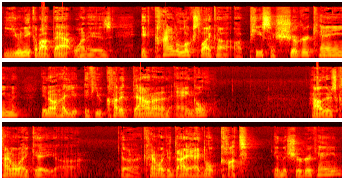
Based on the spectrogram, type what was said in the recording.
unique about that one is it kind of looks like a, a piece of sugar cane. You know how you if you cut it down on an angle, how there's kind of like a uh, uh, kind of like a diagonal cut in the sugar cane.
